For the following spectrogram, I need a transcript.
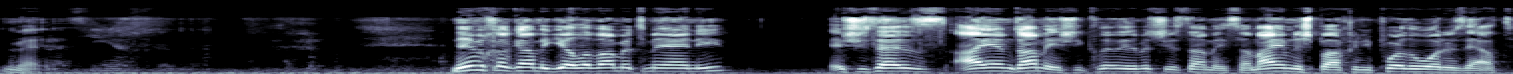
right. That's she says, I am tummy, she clearly admits she's tummy. So I am nishbach, and you pour the waters out.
